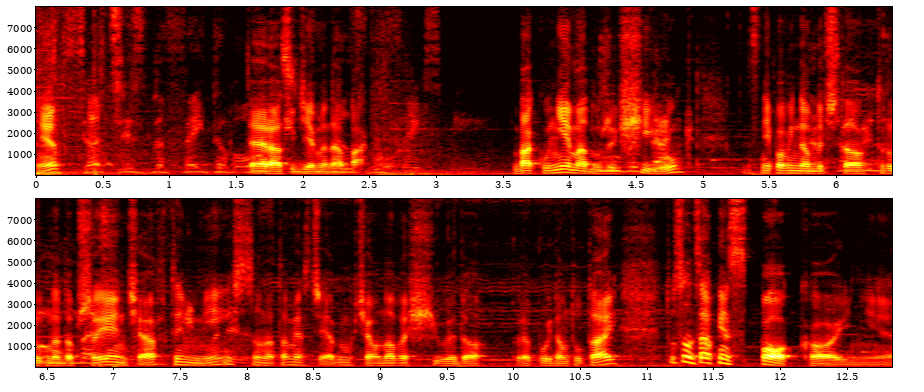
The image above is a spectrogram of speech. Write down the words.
Pięknie. Teraz idziemy na Baku. Baku nie ma dużych sił, więc nie powinno być to trudne do przejęcia w tym miejscu, natomiast ja bym chciał nowe siły, do, które pójdą tutaj. Tu są całkiem spokojnie,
